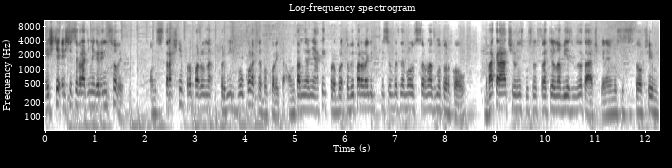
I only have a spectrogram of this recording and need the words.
Ještě, ještě se vrátíme k Rincovi on strašně propadl na prvních dvou kolech nebo kolika. On tam měl nějaký problém, to vypadalo, jak kdyby se vůbec nemohl srovnat s motorkou. Dvakrát čilným způsobem ztratil na výjezdu zatáčky, nevím, jestli si z toho všim.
